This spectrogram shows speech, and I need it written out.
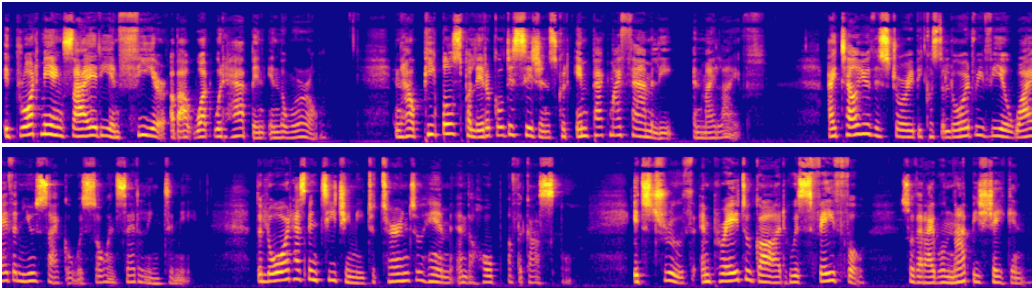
It brought me anxiety and fear about what would happen in the world and how people's political decisions could impact my family and my life. I tell you this story because the Lord revealed why the news cycle was so unsettling to me. The Lord has been teaching me to turn to Him and the hope of the gospel its truth and pray to God who is faithful so that I will not be shaken.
